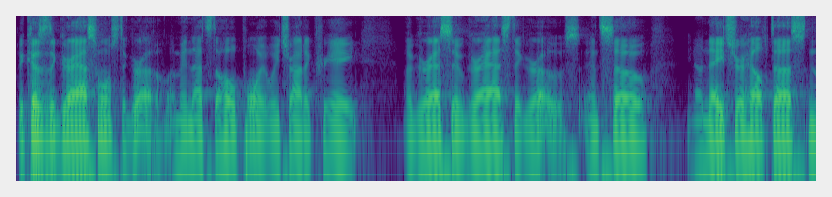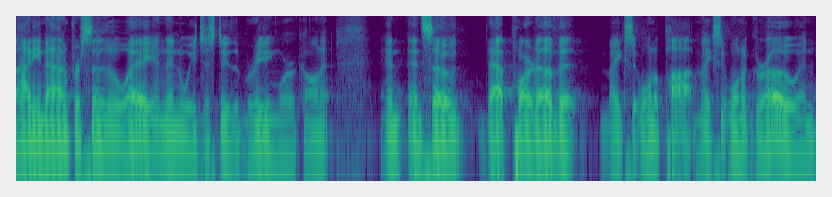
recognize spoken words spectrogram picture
because the grass wants to grow. I mean, that's the whole point. We try to create aggressive grass that grows, and so you know nature helped us ninety nine percent of the way, and then we just do the breeding work on it, and and so that part of it makes it want to pop, makes it want to grow, and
